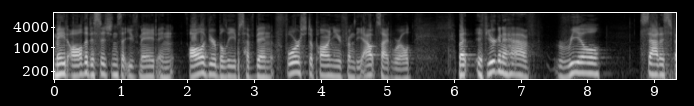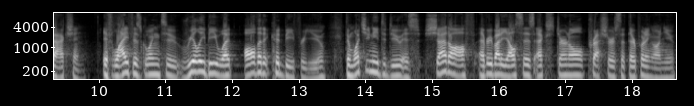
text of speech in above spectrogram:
made all the decisions that you've made and all of your beliefs have been forced upon you from the outside world. But if you're going to have real satisfaction, if life is going to really be what all that it could be for you, then what you need to do is shut off everybody else's external pressures that they're putting on you.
